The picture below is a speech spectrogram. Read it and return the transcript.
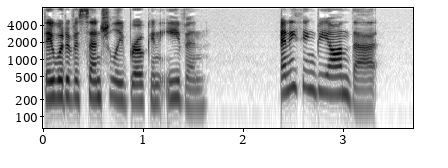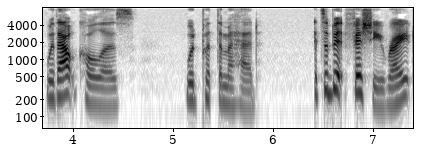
they would have essentially broken even. Anything beyond that, without COLAs, would put them ahead. It's a bit fishy, right?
